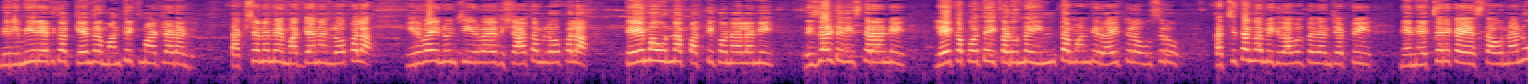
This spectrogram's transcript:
మీరు ఇమీడియట్గా కేంద్ర మంత్రికి మాట్లాడండి. తక్షణమే మధ్యాహ్నం లోపల ఇరవై నుంచి ఇరవై ఐదు శాతం లోపల తేమ ఉన్న పత్తి కొనాలని రిజల్ట్ తీసుకురండి. లేకపోతే ఇక్కడ ఉన్న ఇంతమంది రైతుల ఉసురు ఖచ్చితంగా మీకు తగులుతుందని చెప్పి నేను హెచ్చరిక చేస్తా ఉన్నాను.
